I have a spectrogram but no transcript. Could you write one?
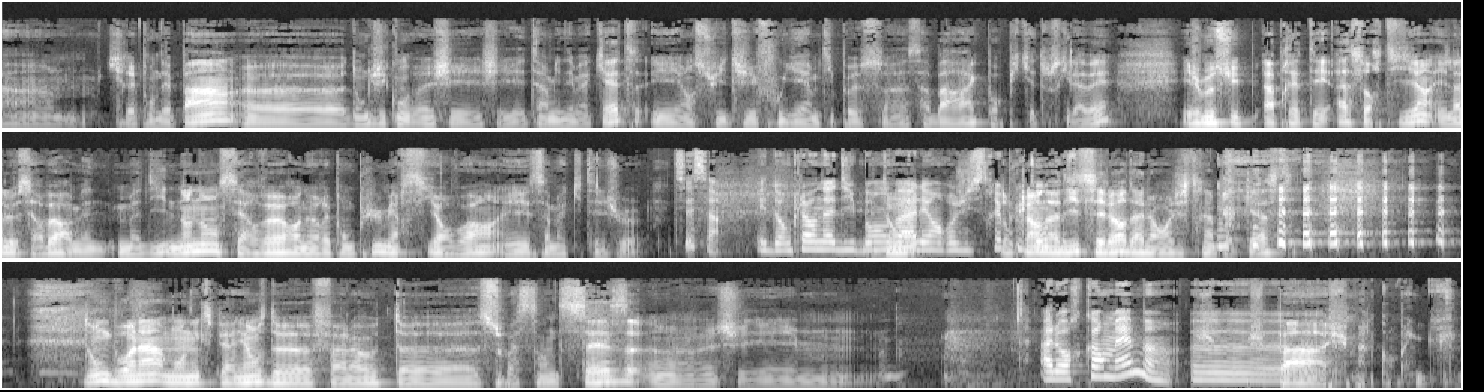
qui répondait pas, euh, donc j'ai, con- j'ai, j'ai terminé ma quête et ensuite j'ai fouillé un petit peu sa, sa baraque pour piquer tout ce qu'il avait et je me suis apprêté à sortir et là le serveur m'a, m'a dit non non serveur ne répond plus merci au revoir et ça m'a quitté le jeu. C'est ça. Et donc là, on a dit, bon, donc- on va aller enregistrer Donc plutôt. là, on a dit c'est l'heure d'aller enregistrer un podcast. Donc voilà mon expérience de Fallout euh, 76. Euh, j'ai- Alors quand même. Je euh, suis pas, je suis pas convaincu.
